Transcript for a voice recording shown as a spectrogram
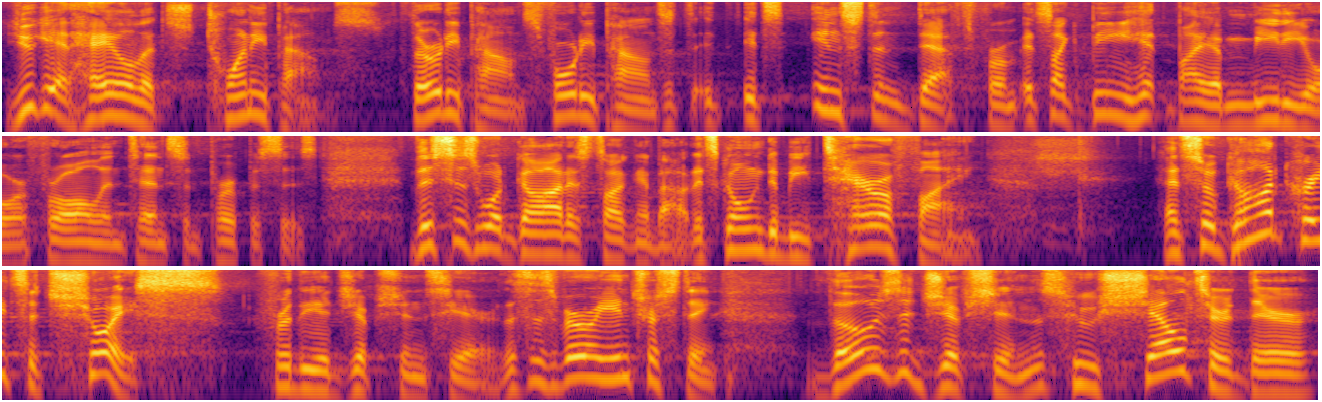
You get hail that's 20 pounds, 30 pounds, 40 pounds. It's, it, it's instant death. From, it's like being hit by a meteor for all intents and purposes. This is what God is talking about. It's going to be terrifying. And so God creates a choice for the Egyptians here. This is very interesting. Those Egyptians who sheltered their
